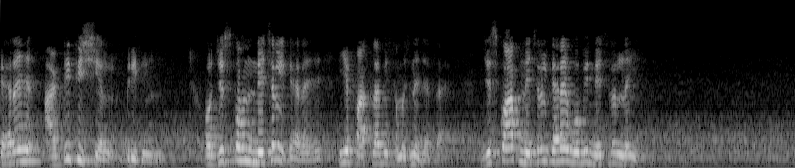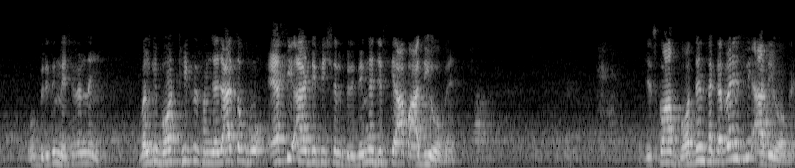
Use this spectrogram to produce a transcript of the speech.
कह रहे हैं आर्टिफिशियल ब्रीदिंग और जिसको हम नेचुरल कह रहे हैं, ये फासला भी समझने जैसा है। जिसको आप नेचुरल कह रहे हैं, वो भी नेचुरल नहीं। वो ब्रीदिंग नेचुरल नहीं। बल्कि बहुत ठीक से समझा जाए तो वो ऐसी आर्टिफिशियल ब्रीदिंग है जिसके आप आदि हो गए। जिसको आप बहुत दिन से कर रहे हैं, इसलिए आदि हो गए।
